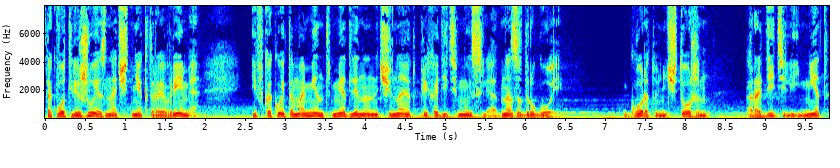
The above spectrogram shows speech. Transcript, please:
Так вот, лежу я, значит, некоторое время, и в какой-то момент медленно начинают приходить мысли, одна за другой. Город уничтожен, родителей нет,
